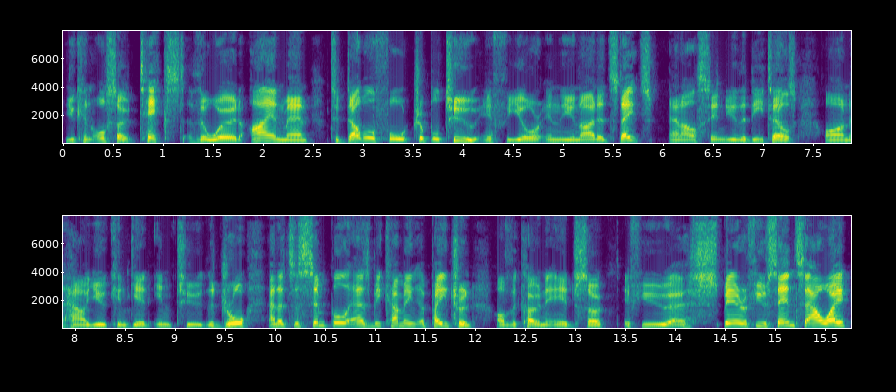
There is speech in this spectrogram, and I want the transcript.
You can also text the word Ironman to double four triple two if you're in the United States, and I'll send you the details on how you can get into the draw. And it's as simple as becoming a patron of the Kona Edge. So if you uh, spare a few cents our way,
